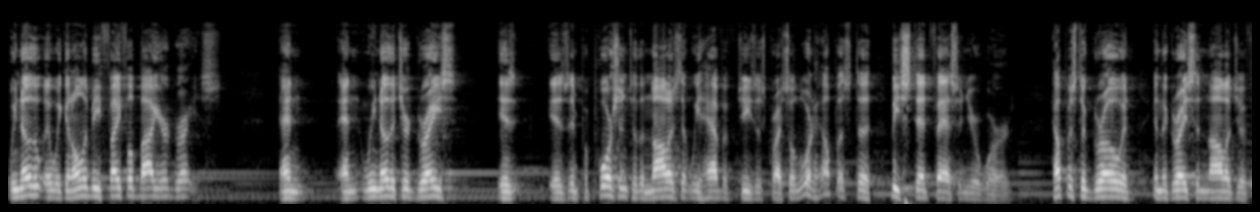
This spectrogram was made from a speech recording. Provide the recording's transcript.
We know that we can only be faithful by your grace. And, and we know that your grace is, is in proportion to the knowledge that we have of Jesus Christ. So, Lord, help us to be steadfast in your word. Help us to grow in, in the grace and knowledge of,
